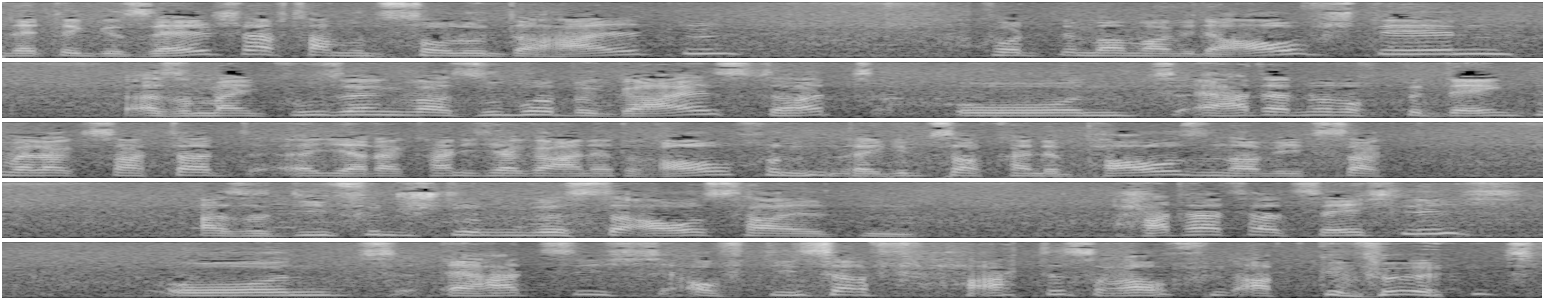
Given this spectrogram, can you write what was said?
nette Gesellschaft, haben uns toll unterhalten, konnten immer mal wieder aufstehen. Also mein Cousin war super begeistert und er hat dann nur noch Bedenken, weil er gesagt hat, äh, ja, da kann ich ja gar nicht rauchen, da gibt es auch keine Pausen. Da habe ich gesagt, also die fünf Stunden wirst du aushalten. Hat er tatsächlich. Und er hat sich auf dieser Fahrt das Rauchen abgewöhnt.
